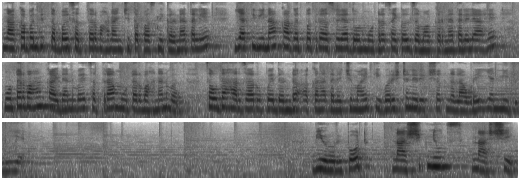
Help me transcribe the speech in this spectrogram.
नाकाबंदीत तब्बल सत्तर वाहनांची तपासणी करण्यात आली आहे. यात विना कागदपत्र असलेल्या दोन मोटरसायकल जमा करण्यात आलेल्या आहे. मोटार वाहन कायद्यान्वये सतरा मोटार वाहनांवर चौदा हजार रुपये दंड आकारण्यात आल्याची माहिती वरिष्ठ निरीक्षक नलावडे यांनी दिली आहे. Bureau report Nashik news Nashik.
